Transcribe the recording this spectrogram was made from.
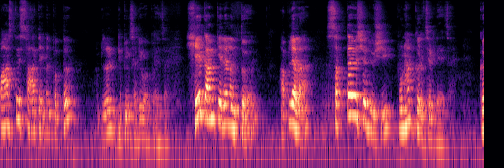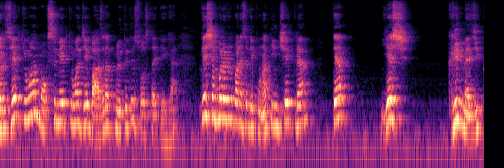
पाच ते सात एम एल फक्त आपल्याला डिपिंगसाठी वापरायचं आहे. हे काम केल्यानंतर आपल्याला सत्तावीसव्या दिवशी पुन्हा करझेट द्यायचं आहे. करझेट किंवा मॉक्सिमेट किंवा जे बाजारात मिळते ते स्वस्त आहे ते घ्या. ते शंभर लिटर पाण्यासाठी पुन्हा तीनशे ग्रॅम. त्यात यश ग्रीन मॅजिक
